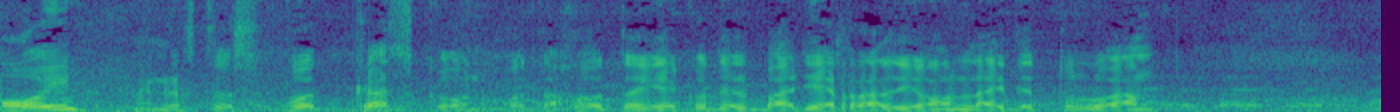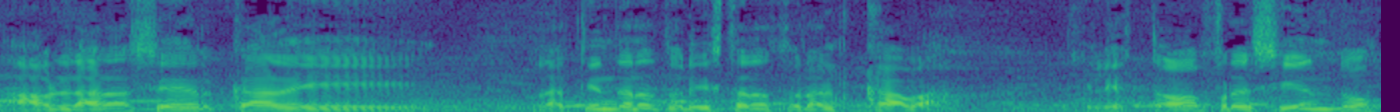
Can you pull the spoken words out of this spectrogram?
Hoy en nuestros podcasts con JJ y Ecos del Valle Radio Online de Tuluá, hablar acerca de la tienda naturista natural Cava, que le está ofreciendo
